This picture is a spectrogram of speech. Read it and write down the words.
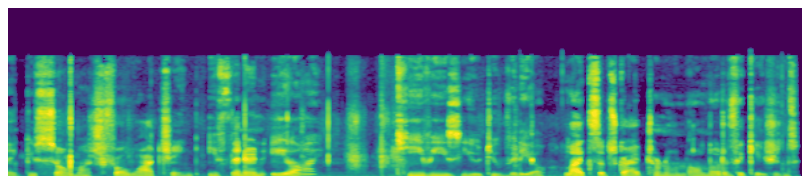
Thank you so much for watching Ethan and Eli TV's YouTube video. Like, subscribe, turn on all notifications,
